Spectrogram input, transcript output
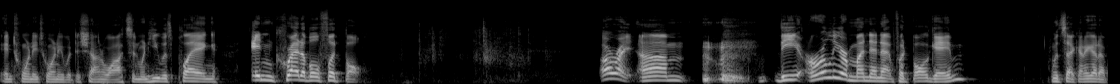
in 2020 with Deshaun Watson when he was playing incredible football. All right, um, the earlier Monday Night Football game. One second, I gotta,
